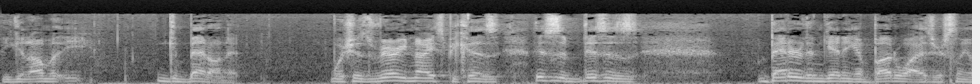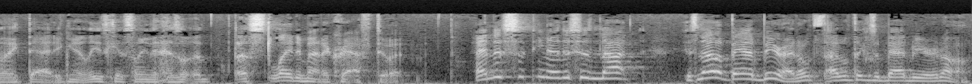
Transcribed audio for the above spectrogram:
You can almost you can bet on it, which is very nice because this is a, this is better than getting a Budweiser or something like that. You can at least get something that has a, a slight amount of craft to it. And this is- you know this is not it's not a bad beer. I don't I don't think it's a bad beer at all.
